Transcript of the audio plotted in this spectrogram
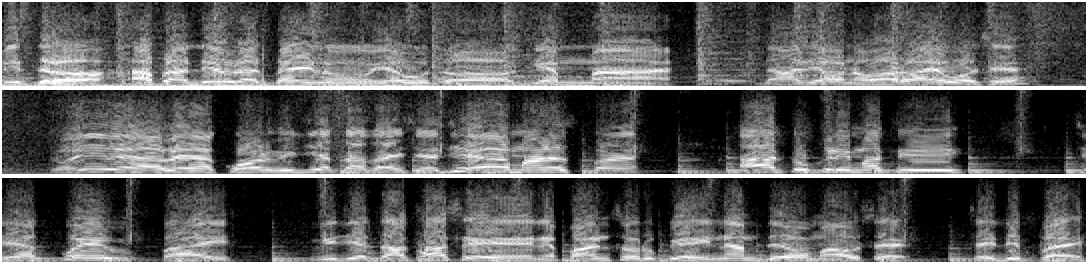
મિત્ર આપણા દેવરાજભાઈ નું એવું તો ગેમમાં દા દેવાનો વારો આવ્યો છે. જોઈએ હવે કોણ વિજેતા થાય છે. જે માણસ પણ આ ટુકડીમાંથી જે કોઈ ભાઈ વિજેતા થશે એને પાંચસો રૂપિયા ઇનામ દેવામાં આવશે. જયદીપભાઈ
